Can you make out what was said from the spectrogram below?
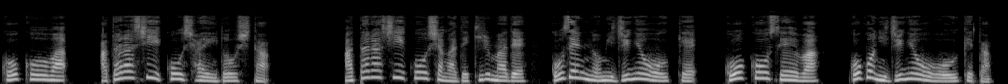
高校は新しい校舎へ移動した。新しい校舎ができるまで午前のみ授業を受け、高校生は午後に授業を受けた。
